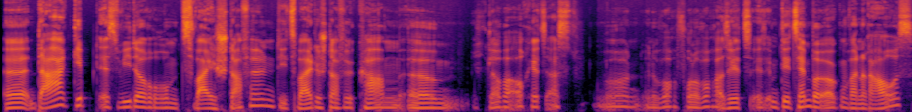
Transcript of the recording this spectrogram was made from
Äh, da gibt es wiederum zwei Staffeln. Die zweite Staffel kam, ähm, ich glaube auch jetzt erst ja, eine Woche vor der Woche, also jetzt im Dezember irgendwann raus.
